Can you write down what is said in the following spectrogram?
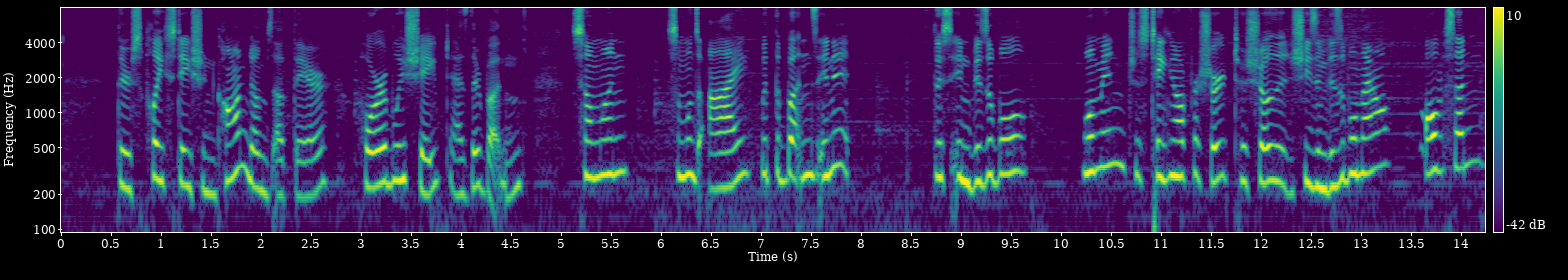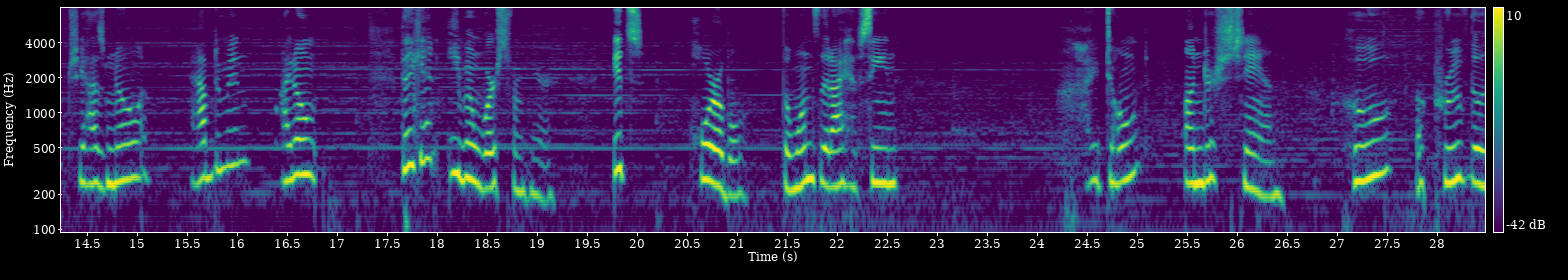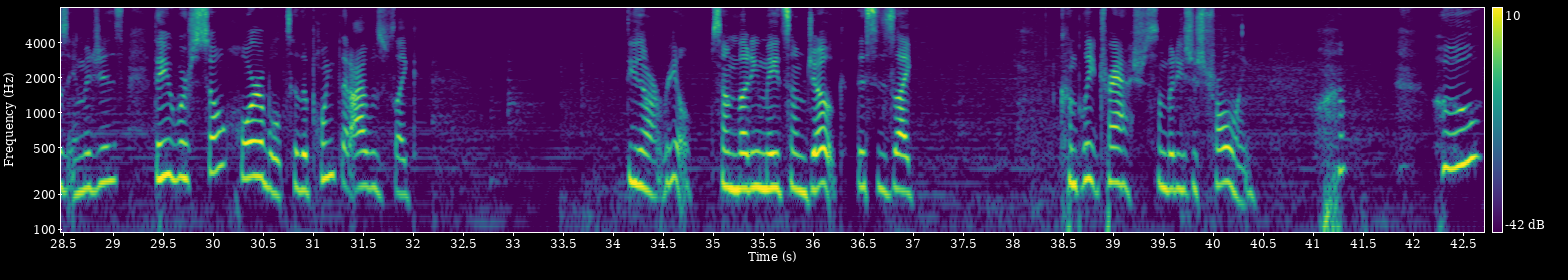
There's PlayStation condoms up there, horribly shaped as their buttons. Someone someone's eye with the buttons in it. This invisible woman just taking off her shirt to show that she's invisible now. All of a sudden, she has no abdomen. I don't. They get even worse from here. It's horrible. The ones that I have seen. I don't understand who approved those images. They were so horrible to the point that I was like, these aren't real. Somebody made some joke. This is like complete trash. Somebody's just trolling. who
